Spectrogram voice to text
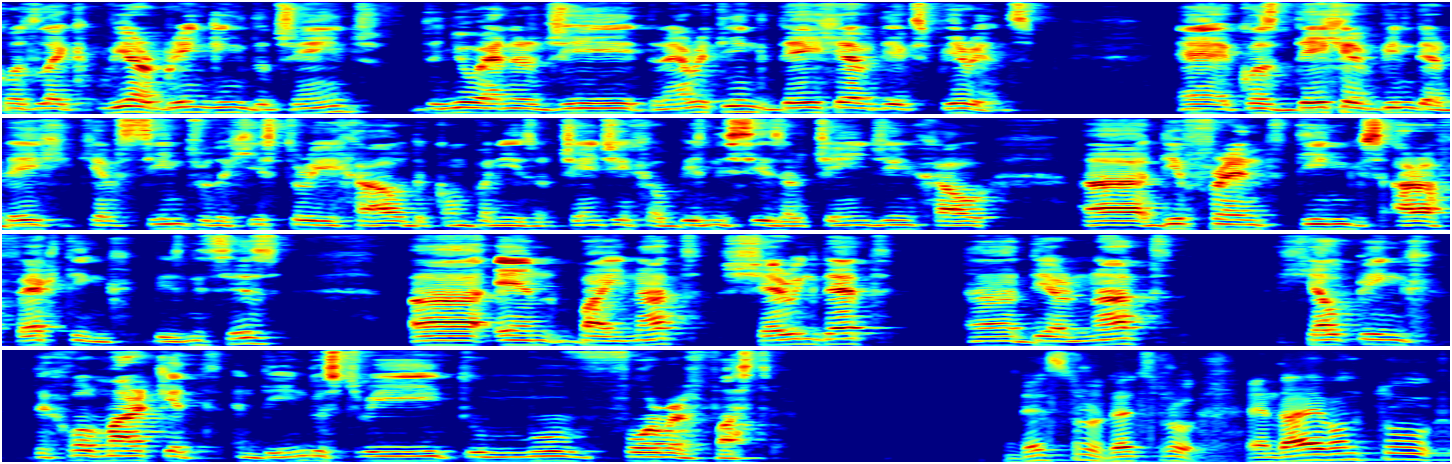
Because like we are bringing the change the new energy and everything. They have the experience because uh, they have been there they have seen through the history how the companies are changing how businesses are changing how uh, different things are affecting businesses uh, and by not sharing that uh, they are not helping the whole market and the industry to move forward faster that's true. That's true. And I want to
